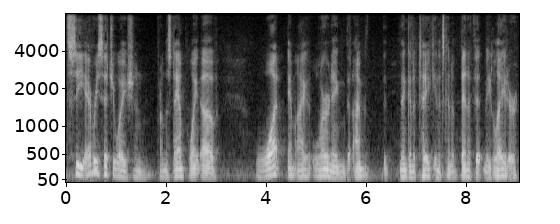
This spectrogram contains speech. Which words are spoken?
see every situation from the standpoint of what am I learning that I'm then going to take and it's going to benefit me later,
